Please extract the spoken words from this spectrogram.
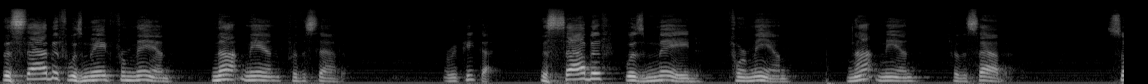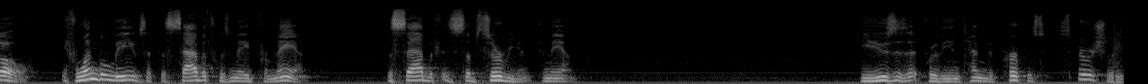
the Sabbath was made for man, not man for the Sabbath." I repeat that. The Sabbath was made for man, not man for the Sabbath. So, if one believes that the Sabbath was made for man, the Sabbath is subservient to man. He uses it for the intended purpose spiritually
